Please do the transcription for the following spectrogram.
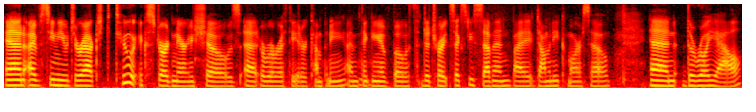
And I've seen you direct two extraordinary shows at Aurora Theater Company. I'm thinking of both Detroit 67 by Dominique Morisseau and The Royale.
